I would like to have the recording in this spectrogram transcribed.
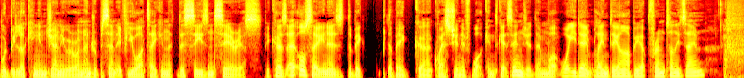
would be looking in January 100 percent if you are taking this season serious. Because uh, also, you know, there's the big the big uh, question: if Watkins gets injured, then what what are you doing? Playing Diaby up front on his own?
